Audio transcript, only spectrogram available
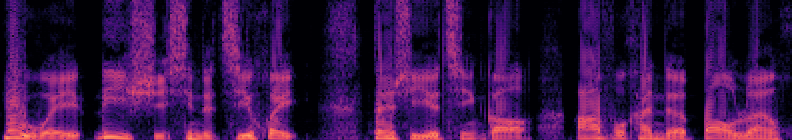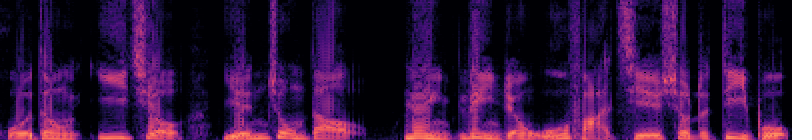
誉为历史性的机会，但是也警告阿富汗的暴乱活动依旧严重到令令人无法接受的地步。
